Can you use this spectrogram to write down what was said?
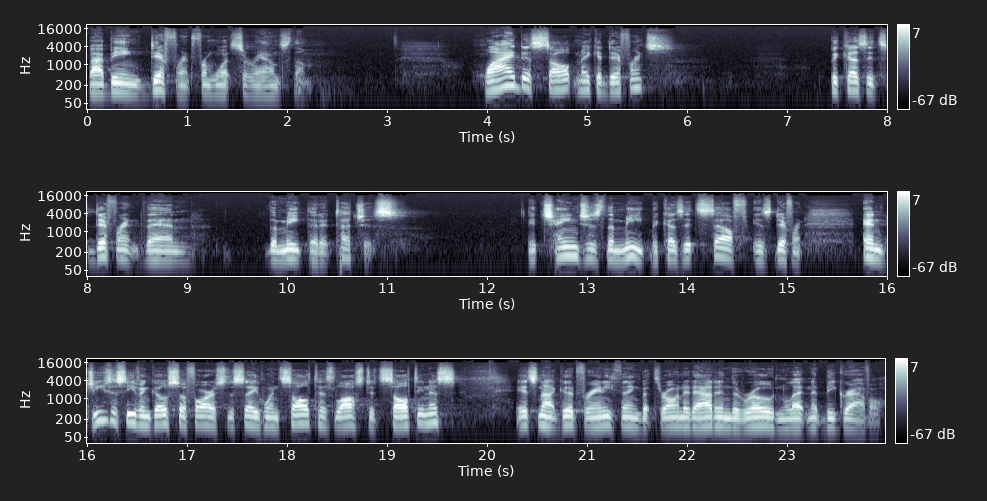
by being different from what surrounds them. Why does salt make a difference? Because it's different than the meat that it touches. It changes the meat because itself is different. And Jesus even goes so far as to say when salt has lost its saltiness, it's not good for anything but throwing it out in the road and letting it be gravel.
